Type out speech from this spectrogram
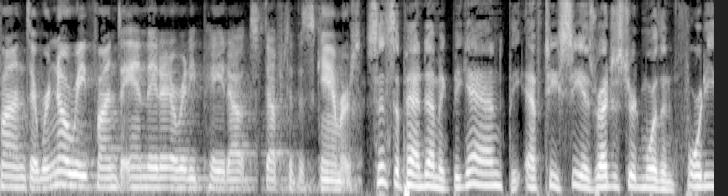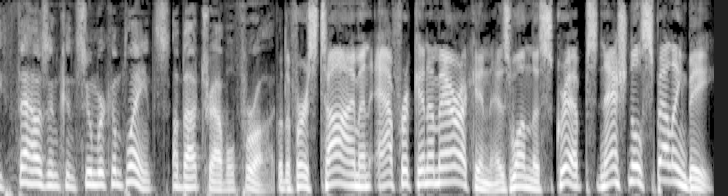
refunds. There were no refunds, and they'd already paid out stuff to the scammers. Since the pandemic began, the FTC has registered more than 40,000 consumer complaints about travel fraud. For the first time, an African American has won the Scripps National Spelling Bee.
